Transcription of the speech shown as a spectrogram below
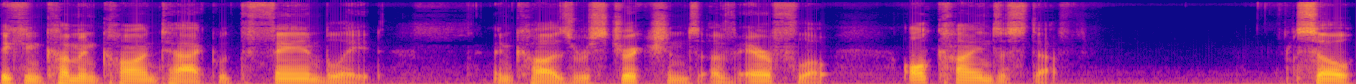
It can come in contact with the fan blade and cause restrictions of airflow, all kinds of stuff. So,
